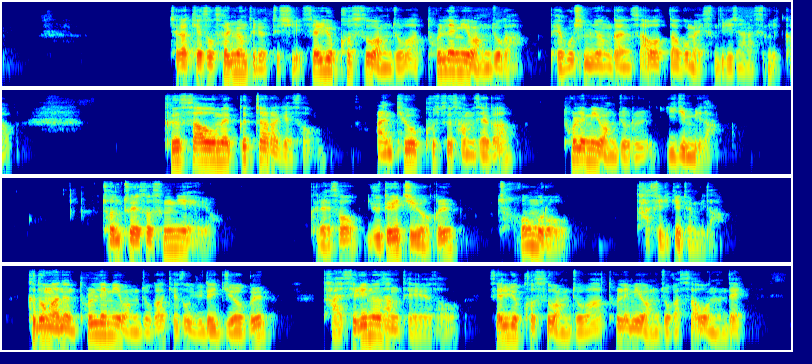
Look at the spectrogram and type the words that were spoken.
제가 계속 설명드렸듯이 셀류커스 왕조와 톨레미 왕조가 150년간 싸웠다고 말씀드리지 않았습니까? 그 싸움의 끝자락에서 안티오쿠스 3세가 톨레미 왕조를 이깁니다. 전투에서 승리해요. 그래서 유대 지역을 처음으로 다스리게 됩니다. 그동안은 톨레미 왕조가 계속 유대 지역을 다스리는 상태에서 셀류커스 왕조와 톨레미 왕조가 싸웠는데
